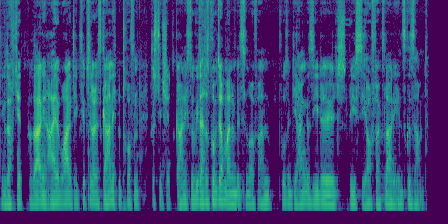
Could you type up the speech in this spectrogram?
wie gesagt, jetzt zu sagen, in eine Branche XY ist gar nicht betroffen, wüsste ich jetzt gar nicht so. Wie gesagt, das kommt ja auch mal ein bisschen drauf an, wo sind die angesiedelt, wie ist die Auftragslage insgesamt.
